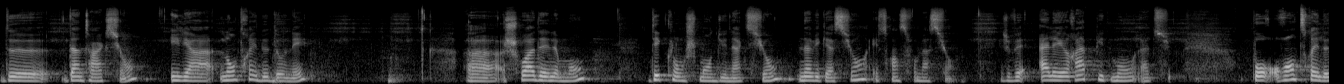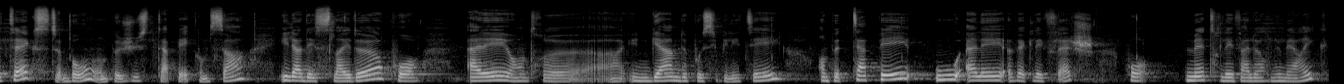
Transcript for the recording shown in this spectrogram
d'interaction. Il y a l'entrée de données, euh, choix d'éléments, déclenchement d'une action, navigation et transformation. Je vais aller rapidement là-dessus. Pour rentrer le texte, bon, on peut juste taper comme ça. Il a des sliders pour aller entre euh, une gamme de possibilités. On peut taper ou aller avec les flèches pour mettre les valeurs numériques.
